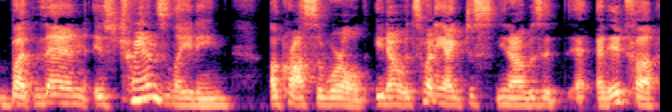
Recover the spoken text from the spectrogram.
but then is translating across the world. You know, it's funny. I just, you know, I was at, at IDFA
